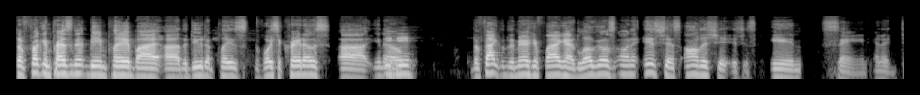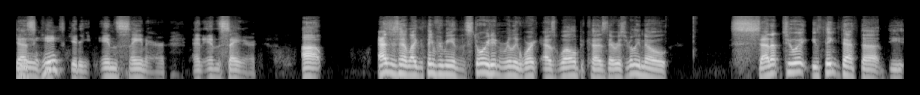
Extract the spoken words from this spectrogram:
the fucking president being played by uh the dude that plays the voice of Kratos. Uh, you know Mhm. the fact that the American flag had logos on it, it's just all this shit is just insane. And it just Mhm. keeps getting insaner and insaner. Uh as I said, like the thing for me, the story didn't really work as well because there was really no setup to it. You think that the the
